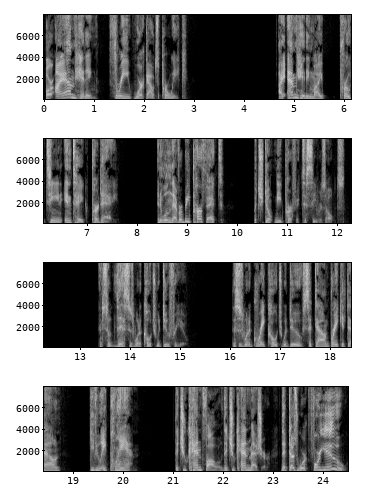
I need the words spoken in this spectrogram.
Or I am hitting three workouts per week. I am hitting my protein intake per day. And it will never be perfect, but you don't need perfect to see results. And so, this is what a coach would do for you. This is what a great coach would do sit down, break it down, give you a plan that you can follow, that you can measure, that does work for you.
